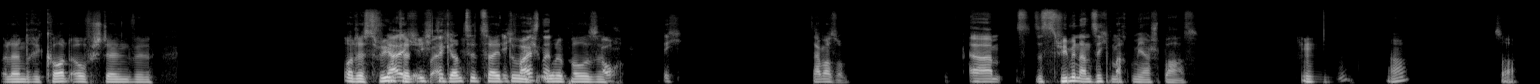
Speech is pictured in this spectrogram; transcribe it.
weil er einen Rekord aufstellen will. Und er streamt Ja, halt ich- echt die ich- ganze Zeit durch, ohne Pause. Auch ich, sag mal so, ähm, das Streamen an sich macht mir ja Spaß. Mhm. So.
